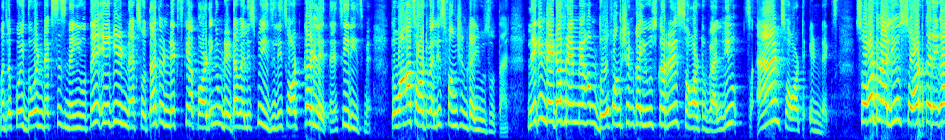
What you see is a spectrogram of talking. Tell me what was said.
मतलब कोई दो इंडेक्सेस नहीं होते हैं एक ही इंडेक्स होता है तो इंडेक्स के अकॉर्डिंग हम डेटा वैल्यूज़ को इजीली सॉर्ट कर लेते हैं सीरीज़ में। तो वहाँ सॉर्ट वैल्यूज़ फ़ंक्शन का यूज़ होता है। लेकिन डेटा फ्रेम में हम दो फ़ंक्शन का यूज़ कर रहे हैं sort value and sort index sort value sort करेगा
